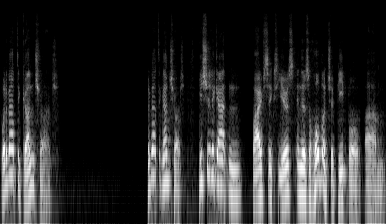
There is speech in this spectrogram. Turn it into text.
what about the gun charge? What about the gun charge? He should have gotten five, six years. And there's a whole bunch of people. Um,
